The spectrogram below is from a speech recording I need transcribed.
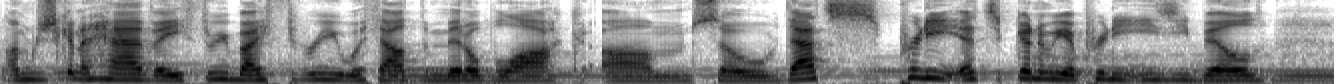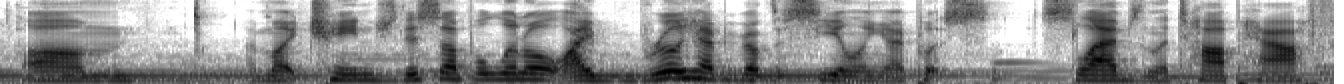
I'm just gonna have a 3x3 without the middle block, um, so that's pretty, it's gonna be a pretty easy build, um, I might change this up a little, I'm really happy about the ceiling, I put slabs in the top half,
